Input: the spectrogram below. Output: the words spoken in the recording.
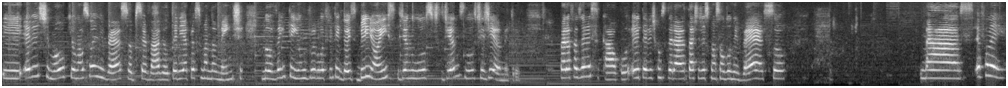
e ele estimou que o nosso universo observável teria aproximadamente 91,32 bilhões de anos-luz de, anos de diâmetro. Para fazer esse cálculo, ele teve de considerar a taxa de expansão do universo. Mas eu falei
